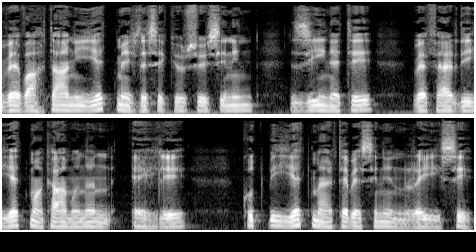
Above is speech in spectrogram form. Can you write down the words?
ve vahdaniyet meclisi kürsüsünün zineti ve ferdiyet makamının ehli, kutbiyet mertebesinin reisi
